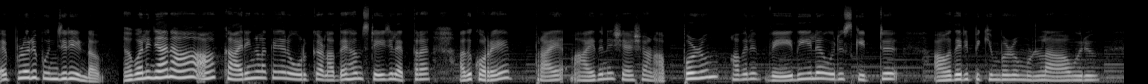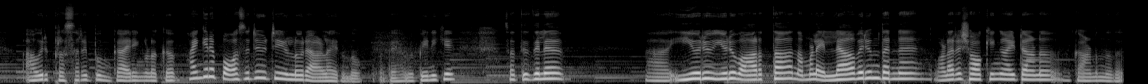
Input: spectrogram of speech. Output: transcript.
എപ്പോഴും ഒരു പുഞ്ചിരി ഉണ്ടാവും. അതുപോലെ ഞാൻ ആ ആ കാര്യങ്ങളൊക്കെ ഞാൻ ഓർക്കുകയാണ്. അദ്ദേഹം സ്റ്റേജിൽ എത്ര അത് കുറേ പ്രായം ആയതിനു ശേഷമാണ്. അപ്പോഴും അവർ വേദിയിലെ ഒരു സ്കിറ്റ് അവതരിപ്പിക്കുമ്പോഴുമുള്ള ആ ഒരു ആ ഒരു പ്രസരിപ്പും കാര്യങ്ങളൊക്കെ ഭയങ്കര പോസിറ്റിവിറ്റി ഉള്ള ഒരാളായിരുന്നു അദ്ദേഹം. അപ്പോൾ എനിക്ക് സത്യത്തിൽ ഈ ഒരു ഈ ഒരു വാർത്ത നമ്മളെല്ലാവരും തന്നെ വളരെ ഷോക്കിംഗ് ആയിട്ടാണ് കാണുന്നത്.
